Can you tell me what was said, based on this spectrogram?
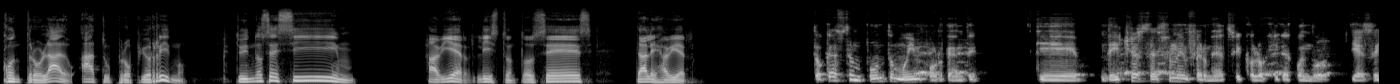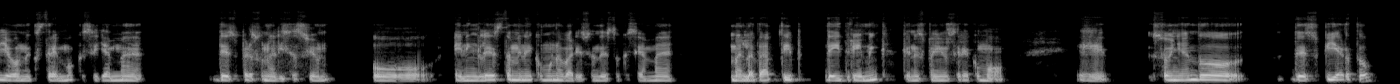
controlado, a tu propio ritmo. Entonces, no sé si... Javier, listo. Entonces, dale, Javier. Tocaste un punto muy importante de hecho esta es una enfermedad psicológica cuando ya se lleva a un extremo que se llama despersonalización o en inglés también hay como una variación de esto que se llama maladaptive daydreaming, que en español sería como eh, soñando despierto,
